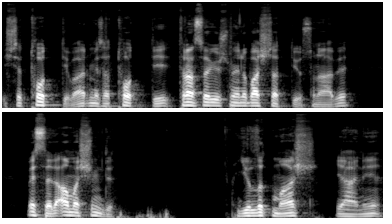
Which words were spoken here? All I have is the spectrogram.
işte Totti var. Mesela Totti transfer görüşmelerini başlat diyorsun abi. Mesela ama şimdi yıllık maaş yani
